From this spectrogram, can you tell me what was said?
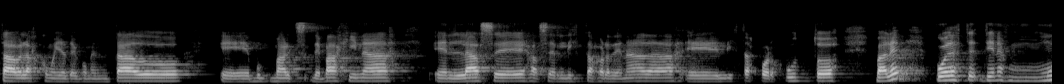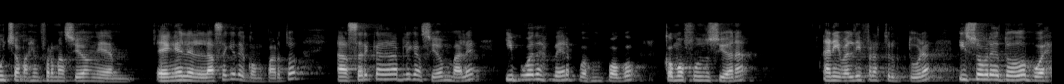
tablas como ya te he comentado, eh, bookmarks de páginas, enlaces, hacer listas ordenadas, eh, listas por puntos, ¿vale? Tienes mucha más información en, el enlace que te comparto acerca de la aplicación, ¿vale? Y puedes ver, pues, un poco cómo funciona a nivel de infraestructura y sobre todo, pues,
